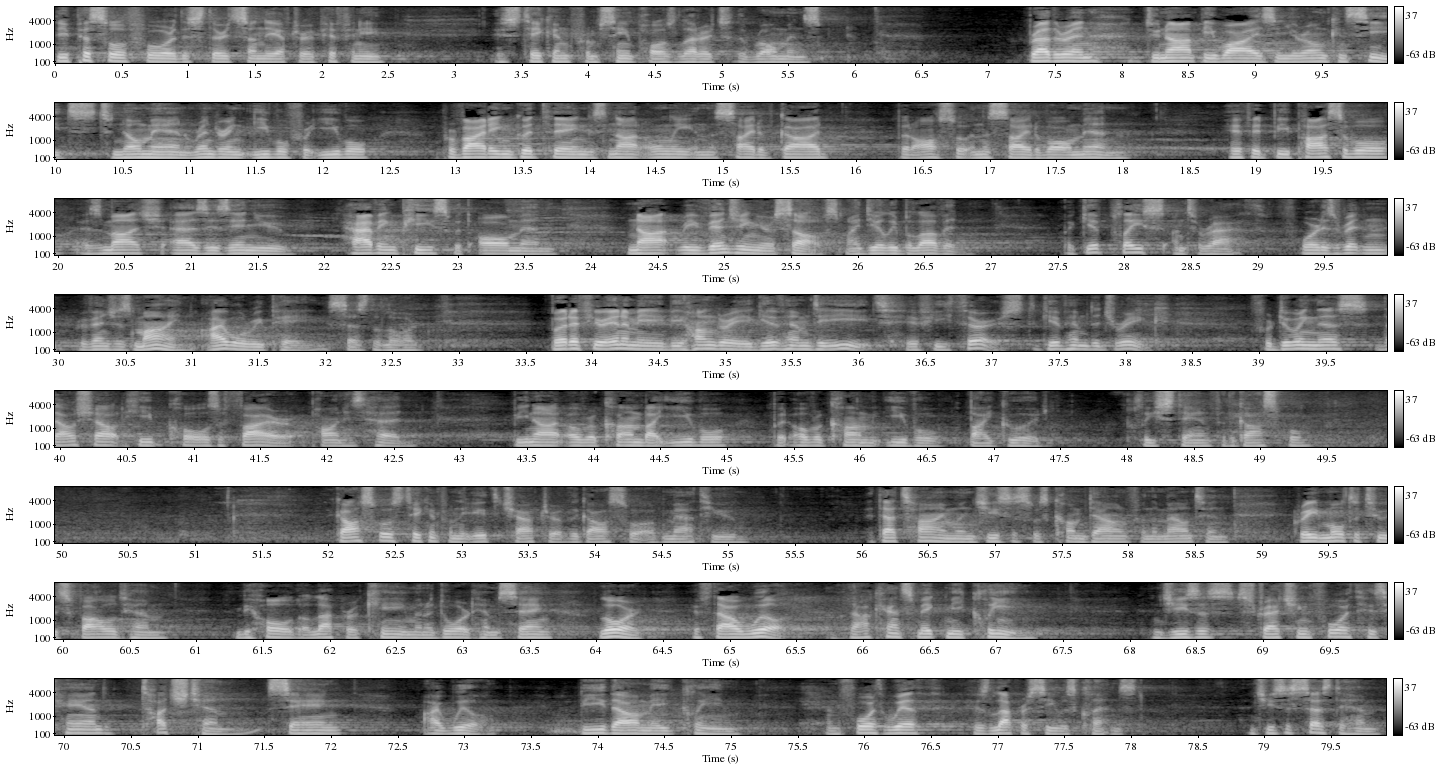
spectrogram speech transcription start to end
The epistle for this third Sunday after Epiphany is taken from St. Paul's letter to the Romans. Brethren, do not be wise in your own conceits, to no man rendering evil for evil, providing good things not only in the sight of God, but also in the sight of all men. If it be possible, as much as is in you, having peace with all men, not revenging yourselves, my dearly beloved, but give place unto wrath. For it is written, Revenge is mine, I will repay, says the Lord. But if your enemy be hungry, give him to eat. If he thirst, give him to drink. For doing this, thou shalt heap coals of fire upon his head. Be not overcome by evil, but overcome evil by good. Please stand for the gospel. The gospel is taken from the eighth chapter of the gospel of Matthew. At that time, when Jesus was come down from the mountain, Great multitudes followed him. And behold, a leper came and adored him, saying, Lord, if thou wilt, thou canst make me clean. And Jesus, stretching forth his hand, touched him, saying, I will, be thou made clean. And forthwith his leprosy was cleansed. And Jesus says to him,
